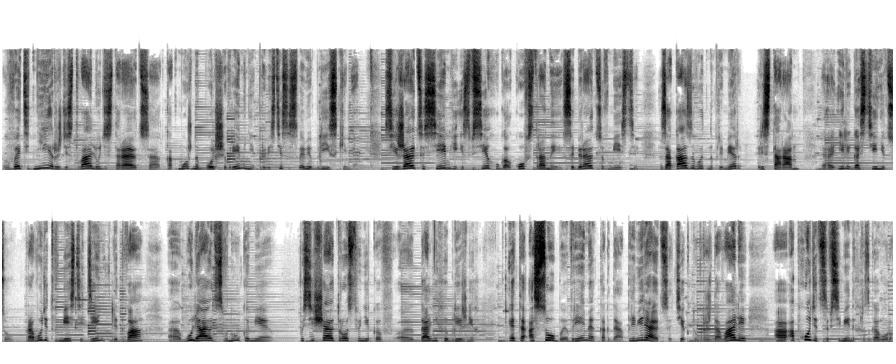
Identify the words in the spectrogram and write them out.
В эти дни Рождества люди стараются как можно больше времени провести со своими близкими – Съезжаются семьи из всех уголков страны, собираются вместе, заказывают, например, ресторан э, или гостиницу, проводят вместе день или два, э, гуляют с внуками, посещают родственников э, дальних и ближних. Это особое время, когда примиряются те, кто враждовали, а обходятся в семейных разговорах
